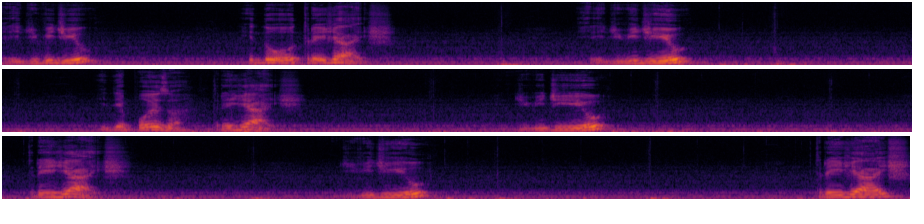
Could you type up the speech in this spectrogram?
Ele dividiu e doou três reais. Ele dividiu e depois, ó, três reais. Dividiu. Três reais. Dividiu. Três reais.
